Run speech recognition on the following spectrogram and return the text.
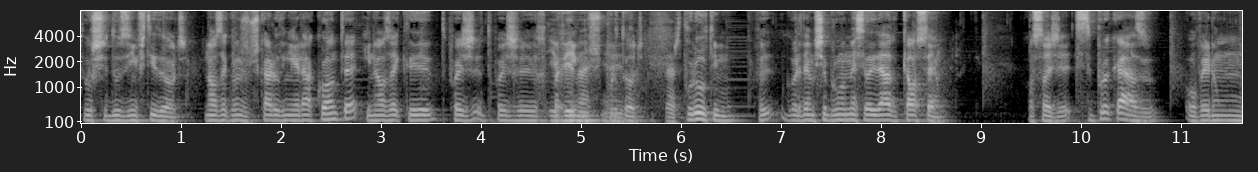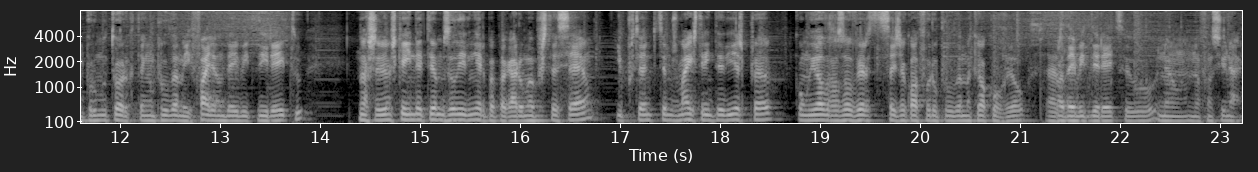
dos, dos investidores. Nós é que vamos buscar o dinheiro à conta e nós é que depois, depois eh, repartimos por todos. Certo. Por último, guardamos sempre uma mensalidade de caução. Ou seja, se por acaso houver um promotor que tem um problema e falha um débito direito, nós sabemos que ainda temos ali dinheiro para pagar uma prestação e, portanto, temos mais 30 dias para com ele resolver, seja qual for o problema que ocorreu, certo. o débito direito não, não funcionar.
